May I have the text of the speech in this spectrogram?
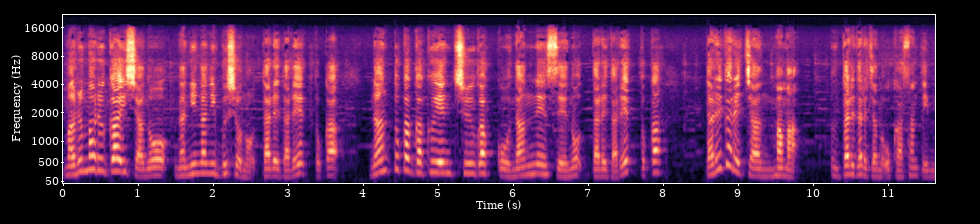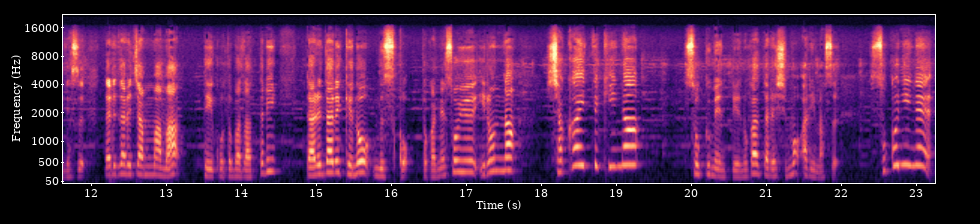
〇〇会社の何々部署の誰々とかなんとか学園中学校何年生の誰々とか誰々ちゃんママ誰々ちゃんのお母さんって意味です誰々ちゃんママっていう言葉だったり誰々家の息子とかねそういういろんな社会的な側面っていうのが誰しもあります。そこにね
